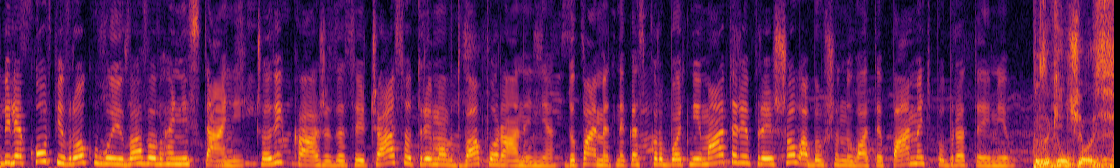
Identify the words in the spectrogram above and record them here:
Біляков півроку воював в Афганістані. Чоловік каже, за цей час отримав два поранення. До пам'ятника скорботній матері прийшов, аби вшанувати пам'ять побратимів. Закінчилась,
